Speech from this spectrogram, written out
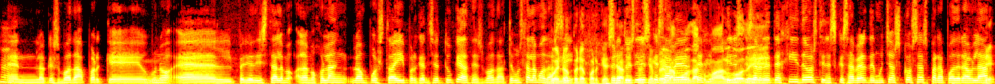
en lo que es moda, porque uno, el periodista, a lo, a lo mejor lo han, lo han puesto ahí porque han dicho, ¿tú qué haces moda? ¿Te gusta la moda? Bueno, Sí. pero porque se Pero ha tú visto tienes que siempre la saber moda como algo Tienes que saber de- de tejidos, tienes que saber de muchas cosas para poder hablar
